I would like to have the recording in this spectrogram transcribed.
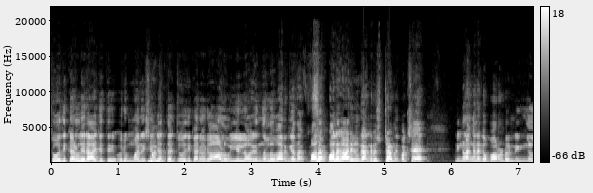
ചോദിക്കാനുള്ള രാജ്യത്ത് ഒരു മനുഷ്യൻ ചത്താൽ ചോദിക്കാൻ ഒരു ആളും ഇല്ലല്ലോ എന്നുള്ളത് പറഞ്ഞത് പല പല കാര്യങ്ങൾക്ക് അങ്ങനെ ഇഷ്ടമാണ്. പക്ഷേ നിങ്ങൾ അങ്ങനെയൊക്കെ പറഞ്ഞിട്ട് നിങ്ങൾ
